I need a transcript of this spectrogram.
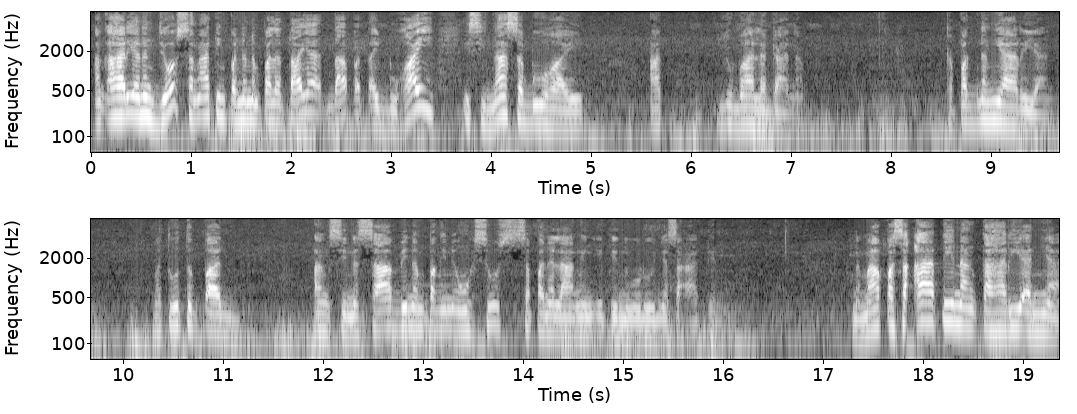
ang kaharian ng Diyos, ang ating pananampalataya, dapat ay buhay, isinasabuhay, at lumalaganap. Kapag nangyari yan, matutupad ang sinasabi ng Panginoong Hesus sa panalangin itinuro niya sa atin. Na mapa sa atin ang kaharian niya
